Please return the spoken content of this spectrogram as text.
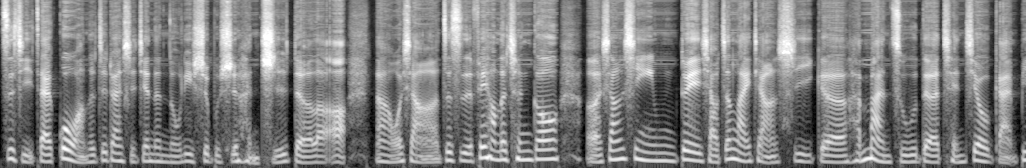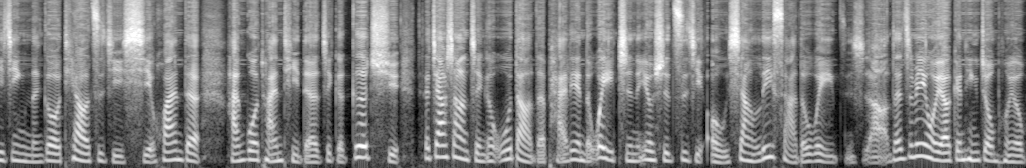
自己在过往的这段时间的努力是不是很值得了啊。那我想这次非常的成功。呃，相信对小珍来讲是一个很满足的成就感。毕竟能够跳自己喜欢的韩国团体的这个歌曲，再加上整个舞蹈的排练的位置呢，又是自己偶像 Lisa 的位置啊。在这边我要跟听众朋友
